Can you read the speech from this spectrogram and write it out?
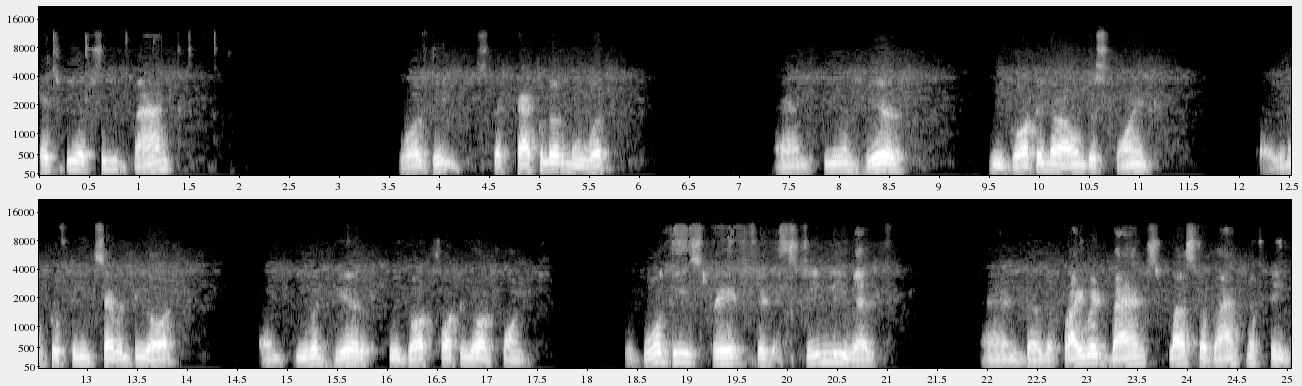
HDFC Bank was the spectacular mover. And even here, we got in around this point, uh, you know, 1570 odd. And even here, we got 40 odd points. So both these trades did extremely well. And uh, the private banks plus the bank nifty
